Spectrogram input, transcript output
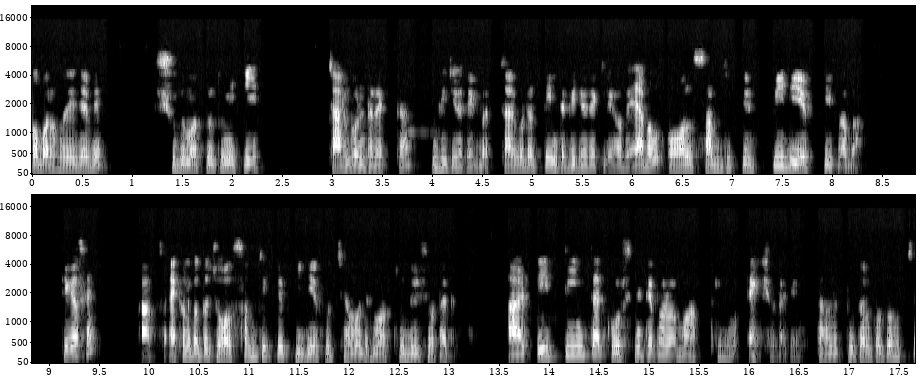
কভার হয়ে যাবে শুধুমাত্র তুমি কি? চার ঘণ্টার একটা ভিডিও দেখবা। চার ঘণ্টার তিনটা ভিডিও দেখলে হবে এবং অল সাবজেক্টের পিডিএফ ফ্রি পাবা। ঠিক আছে? আচ্ছা এখন কত হচ্ছে অল সাবজেক্টের পিডিএফ হচ্ছে আমাদের মাত্র দুইশো টাকা। আর এই তিনটা কোর্স নিতে পারবা মাত্র একশো টাকায়। তাহলে টোটাল কত হচ্ছে?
